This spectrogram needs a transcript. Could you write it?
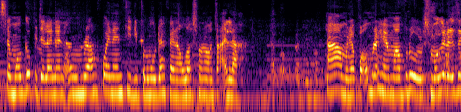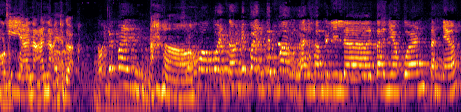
Semoga perjalanan umrah Puan nanti dipermudahkan Allah SWT. Ha, mendapat umrah yang mabrur. Semoga rezeki anak-anak juga. Tahun depan. InsyaAllah puan tahun depan terbang. Alhamdulillah. Tahniah puan. Tahniah.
